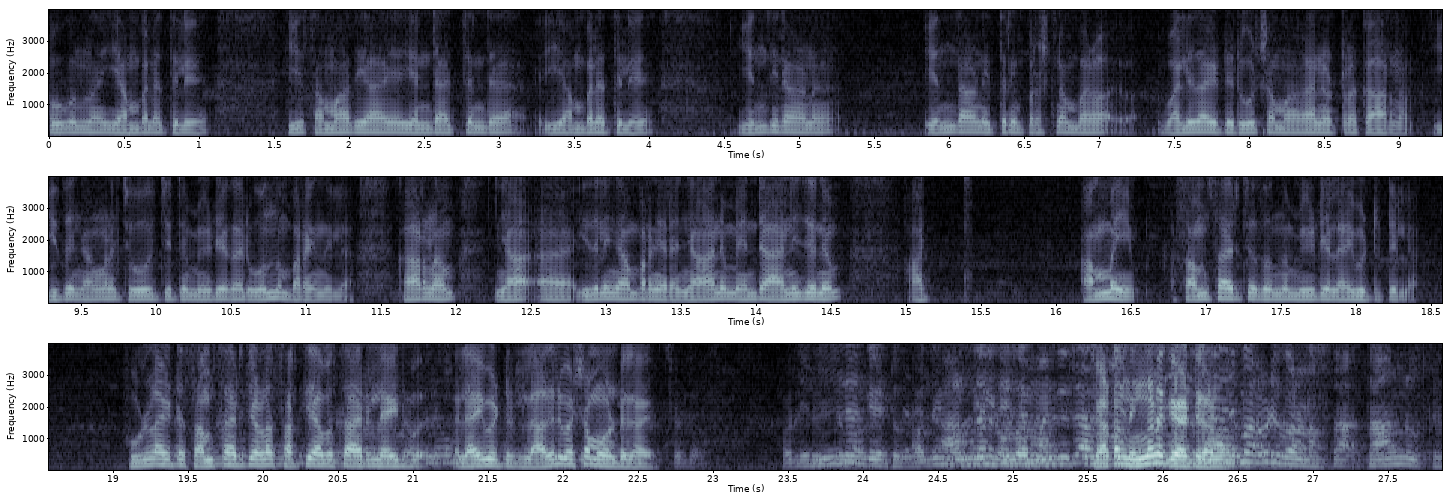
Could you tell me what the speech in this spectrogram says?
പോകുന്ന ഈ അമ്പലത്തിൽ ഈ സമാധിയായ എന്റെ അച്ഛന്റെ ഈ അമ്പലത്തിൽ എന്തിനാണ് എന്താണ് ഇത്രയും പ്രശ്നം വലുതായിട്ട് രൂക്ഷമാകാനായിട്ടുള്ള കാരണം? ഇത് ഞങ്ങൾ ചോദിച്ചിട്ട് മീഡിയക്കാർ ഒന്നും പറയുന്നില്ല. കാരണം ഞാൻ ഇതിൽ ഞാൻ പറഞ്ഞുതരാം. ഞാനും എന്റെ അനുജനും അമ്മയും സംസാരിച്ചതൊന്നും മീഡിയ ലൈവ് ഇട്ടിട്ടില്ല. ഫുള്ളായിട്ട് സംസാരിച്ചുള്ള സത്യാവസ്ഥ ആരും ലൈവ് ലൈവ് ഇട്ടിട്ടില്ല. അതിൽ വിഷമമുണ്ട് കാര്യം എല്ലാം കേട്ടു. ചേട്ടാ നിങ്ങൾ കേട്ട് കാണും മറുപടി പറയണം. താങ്കൾക്ക്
